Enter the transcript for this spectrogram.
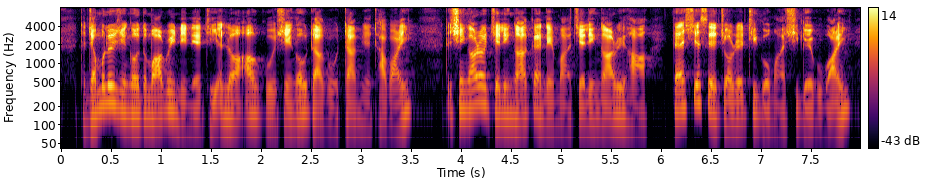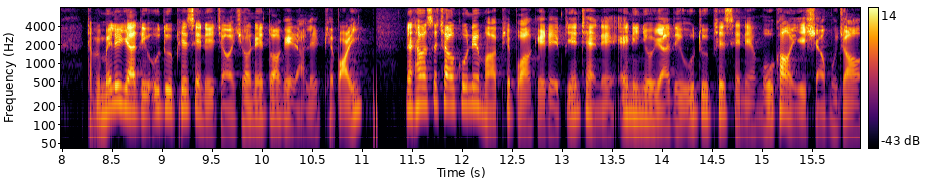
။ဒါကြောင့်မလို့ရေငုပ်သမားတွေအနေနဲ့ဒီအလွှာအောက်ကိုရေငုပ်တာကိုတားမြစ်ထားပါပြီ။တချင်ကတော့ဂျယ်လီငါးကန်ထဲမှာဂျယ်လီငါးတွေဟာတန်း80ကျော်တဲ့အထိကိုမှရှိခဲ့ပူပါပြီ။ဒါပေမဲ့လို့ရာသီဥတုဖြစ်စဉ်တွေကြောင့်ညှော်နေသွားခဲ့တာလည်းဖြစ်ပါပြီ။ 2016ခုနှစ်မှာဖြစ်ပွားခဲ့တဲ့ပြင်းထန်တဲ့အယ်နီညိုရာသီဥတုဖြစ်စဉ်နဲ့မိုးခေါင်ရေရှားမှုကြောင့်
